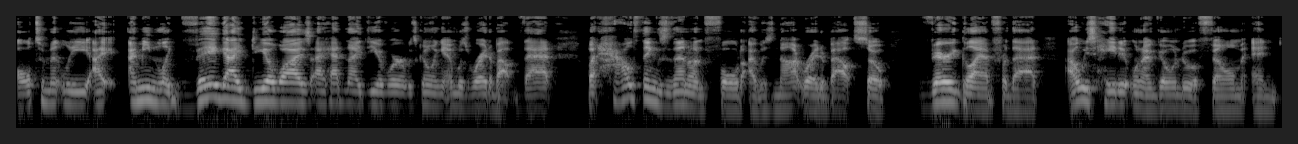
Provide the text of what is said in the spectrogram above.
ultimately. I I mean, like vague idea wise, I had an idea of where it was going and was right about that. But how things then unfold, I was not right about. So very glad for that. I always hate it when I go into a film and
